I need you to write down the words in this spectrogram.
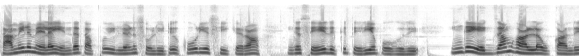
தமிழ் மேலே எந்த தப்பும் இல்லைன்னு சொல்லிட்டு கூடிய சீக்கிரம் இங்கே சேதுக்கு தெரிய போகுது. இங்கே எக்ஸாம் ஹாலில் உட்காந்து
